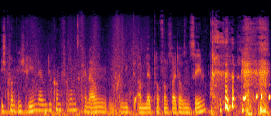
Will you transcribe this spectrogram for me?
ich konnte nicht reden in der Videokonferenz. Keine Ahnung, liegt am Laptop von 2010.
